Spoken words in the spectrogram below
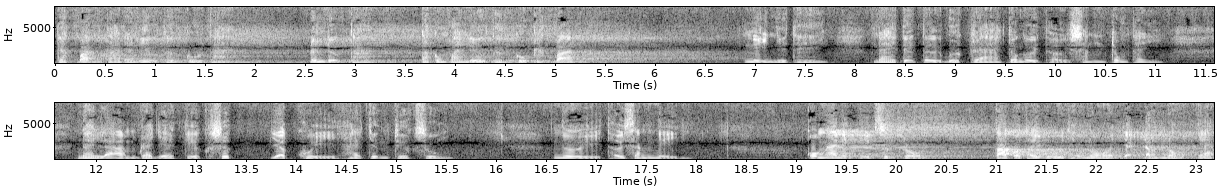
các bạn ta đã liều thân cứu ta. Đến lượt ta ta cũng phải liều thân cứu các bạn. Nghĩ như thế, nai từ từ bước ra cho người thợ săn trông thấy. Nai làm ra vẻ kiệt sức và khuỵu hai chân trước xuống. Người thợ săn nghĩ, con nai này kiệt sức rồi, ta có thể đuổi theo nó và đâm nó một nhát.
